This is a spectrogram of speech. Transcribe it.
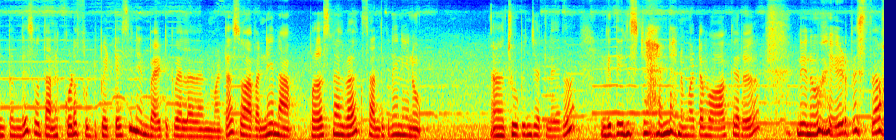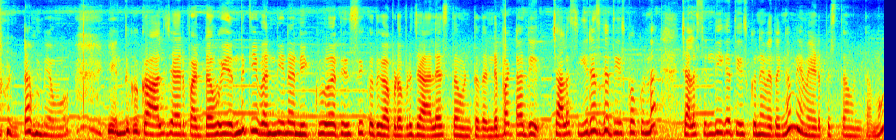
ఉంటుంది. సో తనకు కూడా ఫుడ్ పెట్టేసి నేను బయటకు వెళ్ళాలన్నమాట. సో అవన్నీ నా పర్సనల్ వర్క్స్. అందుకనే నేను చూపించట్లేదు. ఇంక దీని స్టాండ్ అనమాట వాకర్ నేను ఏడిపిస్తూ ఉంటాం మేము. ఎందుకు కాలు జారి పడ్డావు ఎందుకు ఇవన్నీ నా నీకు అనేసి కొద్దిగా అప్పుడప్పుడు జాలేస్తూ ఉంటుందండి. బట్ అది చాలా సీరియస్గా తీసుకోకుండా చాలా సిల్లీగా తీసుకునే విధంగా మేము ఏడిపిస్తూ ఉంటాము.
